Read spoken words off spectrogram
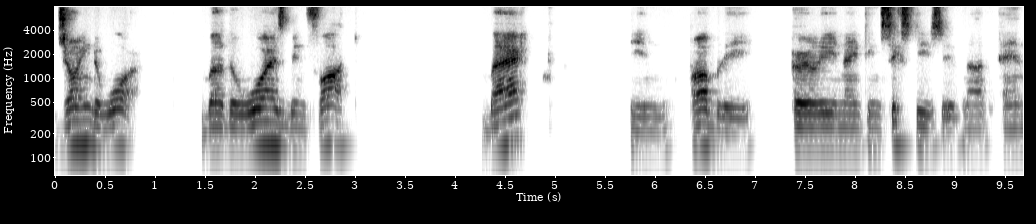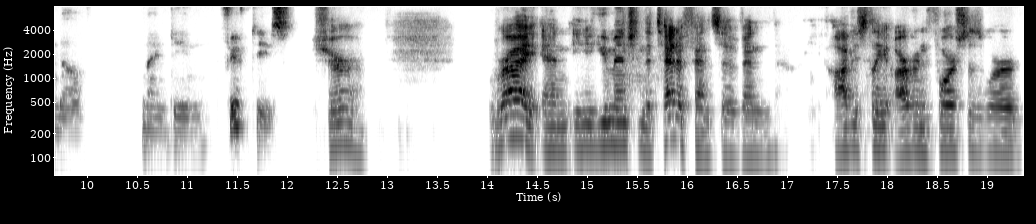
join the war. But the war has been fought back in probably early 1960s, if not end of 1950s. Sure. Right. And you mentioned the Tet Offensive, and obviously, ARVN forces were,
